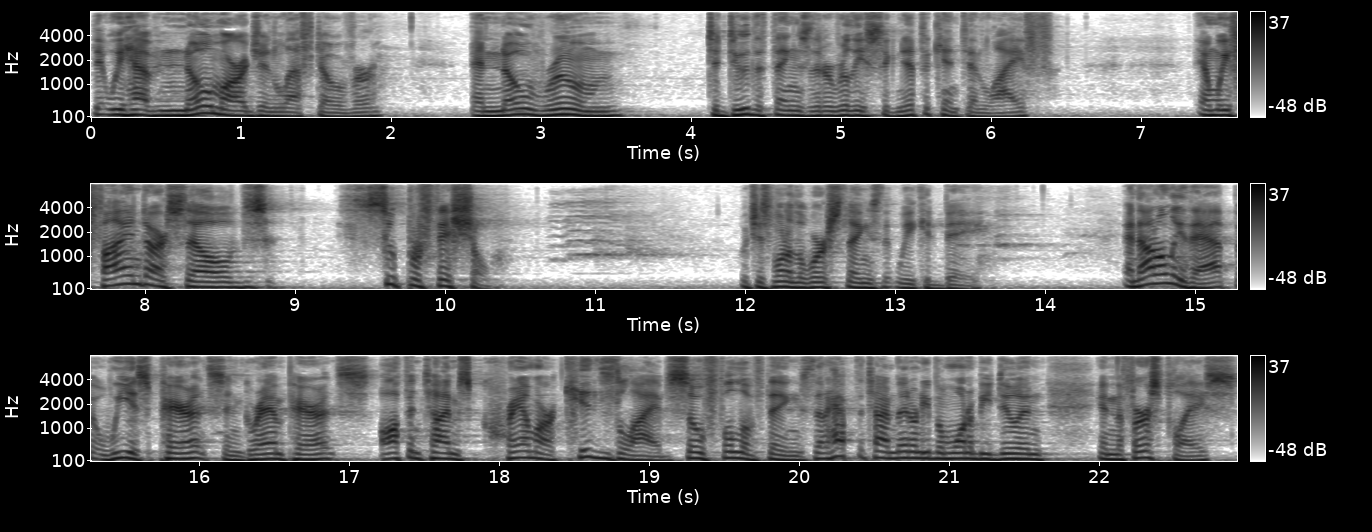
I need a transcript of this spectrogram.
that we have no margin left over and no room to do the things that are really significant in life. And we find ourselves superficial, which is one of the worst things that we could be. And not only that, but we as parents and grandparents oftentimes cram our kids' lives so full of things that half the time they don't even want to be doing in the first place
